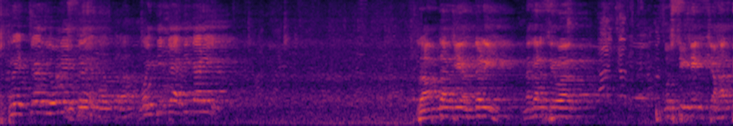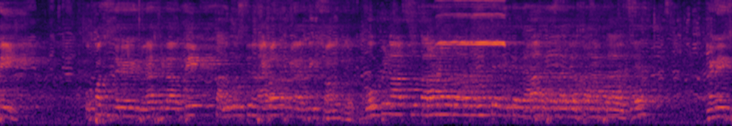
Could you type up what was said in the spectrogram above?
स्ट्रेचर घेऊन येते वैद्यकीय अधिकारी. रामदासजी अंधळी नगरसेवक कुस्तीचे चाहते उपस्थित व्यासपीठावरती साहेबांचं मी हार्दिक स्वागत करतो. गोपीनाथ गणेश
